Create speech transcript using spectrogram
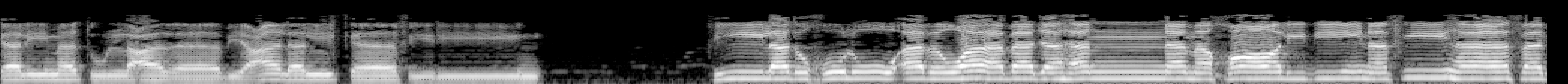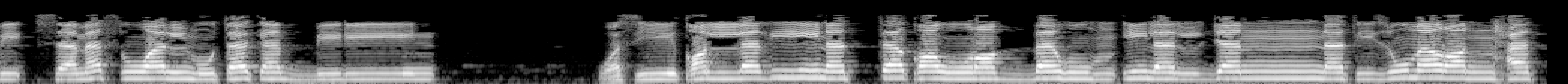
كَلِمَةُ الْعَذَابِ عَلَى الْكَافِرِينَ. قِيلَ ادْخُلُوا أَبْوَابَ جَهَنَّمَ خَالِدِينَ فِيهَا ۖ فَبِئْسَ مَثْوَى الْمُتَكَبِّرِينَ. وَسِيقَ الَّذِينَ اتَّقَوْا رَبَّهُمْ إِلَى الْجَنَّةِ زُمَرًا حَتَّىٰ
